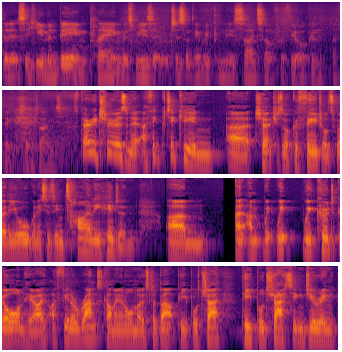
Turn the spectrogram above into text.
that it's a human being playing this music, which is something we can lose sight of with the organ, I think, sometimes. It's very true, isn't it? I think, particularly in uh, churches or cathedrals where the organist is entirely hidden. Um, and, we, we, we could go on here. I, I feel a rant coming on almost about people chat people chatting during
